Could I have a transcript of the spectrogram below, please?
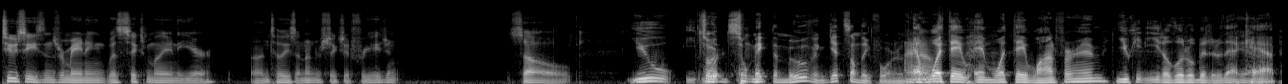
two seasons remaining with six million a year until he's an unrestricted free agent. So You So so make the move and get something for him. And what they and what they want for him, you can eat a little bit of that Yeah. cap,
